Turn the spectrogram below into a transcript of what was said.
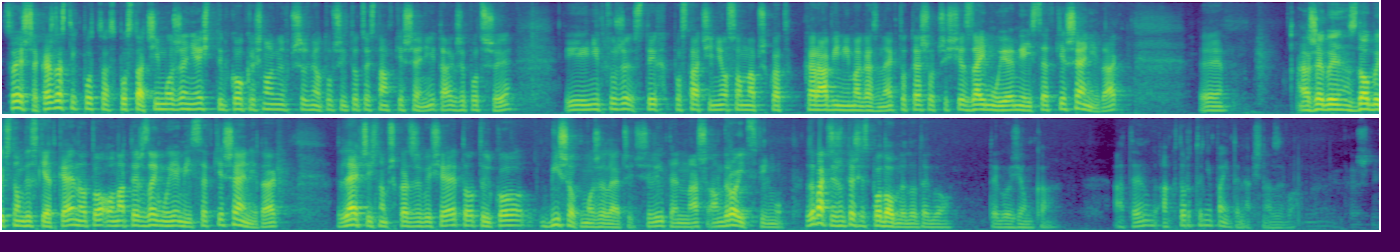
Co jeszcze? Każda z tych posta- postaci może nieść tylko określonych przedmiotów, czyli to, co jest tam w kieszeni, tak, że po trzy. I niektórzy z tych postaci niosą na przykład karabin i magazynek, to też oczywiście zajmuje miejsce w kieszeni, tak? Y, A żeby zdobyć tą dyskietkę, no to ona też zajmuje miejsce w kieszeni, tak? Leczyć na przykład, żeby się, to tylko Bishop może leczyć, czyli ten nasz android z filmu. Zobaczcie, że on też jest podobny do tego, tego ziomka. A ten aktor to nie pamiętam jak się nazywa. Też nie.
